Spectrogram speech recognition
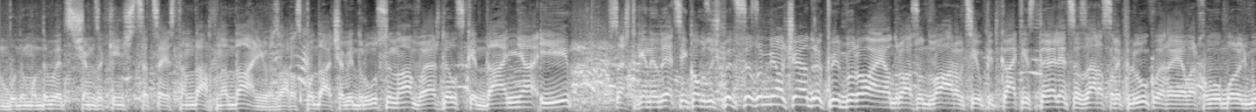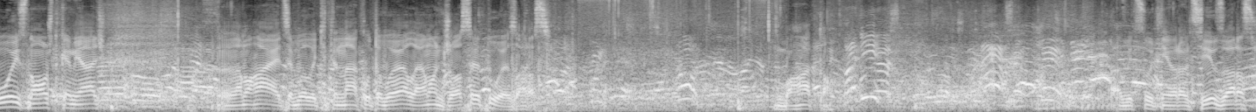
Будемо дивитися, чим закінчиться цей стандарт на дальню. Зараз подача від Русина, Веждел, скидання і все ж таки не вдається нікому зачепитися за м'яч. Чедрик підбирає одразу два гравці в підкаті стеляться. Зараз Реплюк виграє верхову боротьбу і знову ж таки м'яч намагається вилетіти на кутове, але Монджос рятує зараз. Багато відсутніх гравців. Зараз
